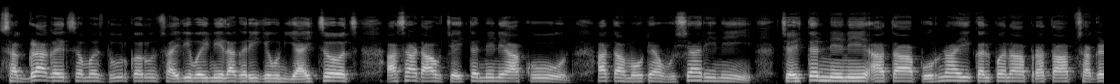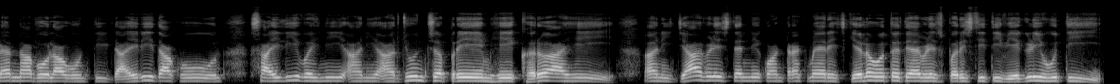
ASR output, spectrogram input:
सगळा गैरसमज दूर करून सायली वहिनीला घरी घेऊन यायचंच असा डाव चैतन्याने आखून. आता मोठ्या हुशारीने चैतन्यने आता पूर्णाही कल्पना प्रताप सगळ्यांना बोलावून ती डायरी दाखवून सायली वहिनी आणि अर्जुनचं प्रेम हे खरं आहे. आणि ज्या वेळेस त्यांनी कॉन्ट्रॅक्ट मॅरेज केलं होतं त्यावेळेस परिस्थिती वेगळी होती.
